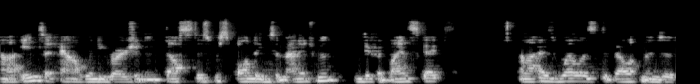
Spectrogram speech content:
uh, into how wind erosion and dust is responding to management in different landscapes, uh, as well as development of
